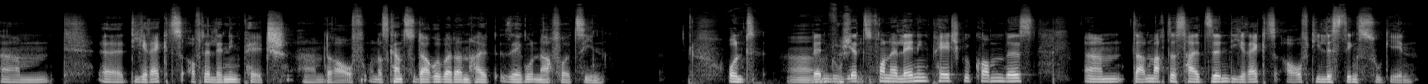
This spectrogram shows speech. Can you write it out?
ähm, äh, direkt auf der Landingpage ähm, drauf. Und das kannst du darüber dann halt sehr gut nachvollziehen. Und ah, wenn du verstehe. jetzt von der Landingpage gekommen bist, ähm, dann macht es halt Sinn, direkt auf die Listings zu gehen.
